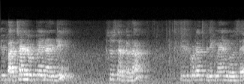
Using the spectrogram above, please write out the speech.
ఇది పచ్చళ్ళు ఉప్పేనండి చూసారు కదా? ఇది కూడా త్రీ మ్యాంగోసే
